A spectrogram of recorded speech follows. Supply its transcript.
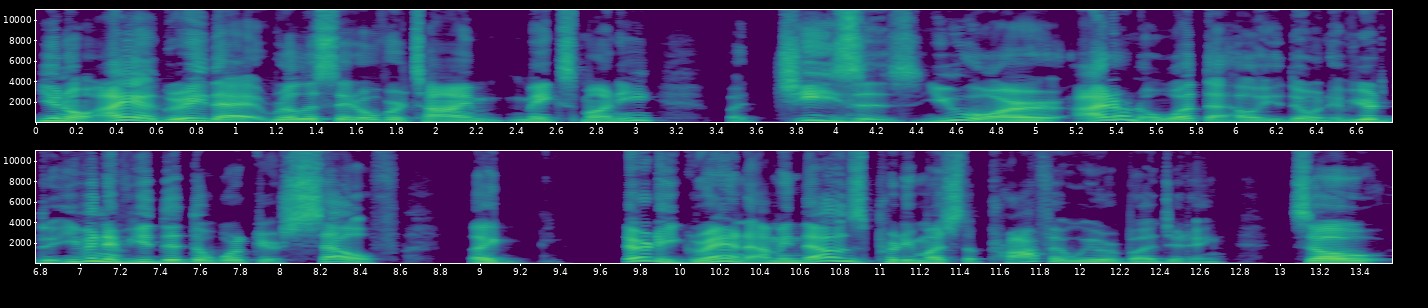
you know, I agree that real estate over time makes money, but Jesus, you are I don't know what the hell you're doing. If you're even if you did the work yourself, like 30 grand, I mean, that was pretty much the profit we were budgeting. So,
